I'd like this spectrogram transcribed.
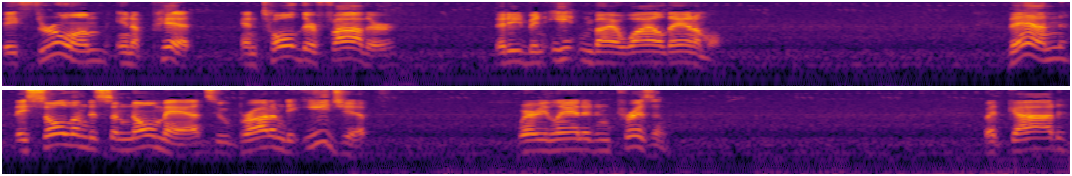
they threw him in a pit and told their father that he'd been eaten by a wild animal. Then they sold him to some nomads who brought him to Egypt, where he landed in prison. But God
